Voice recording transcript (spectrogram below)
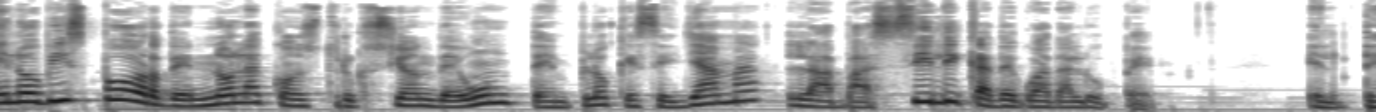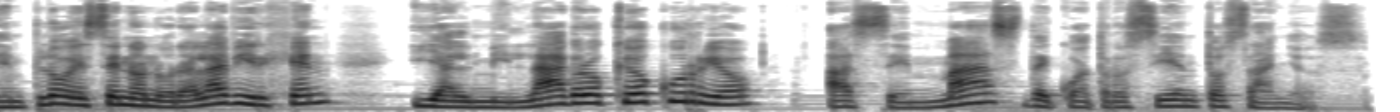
El obispo ordenó la construcción de un templo que se llama la Basílica de Guadalupe. El templo es en honor a la Virgen y al milagro que ocurrió hace más de 400 años.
